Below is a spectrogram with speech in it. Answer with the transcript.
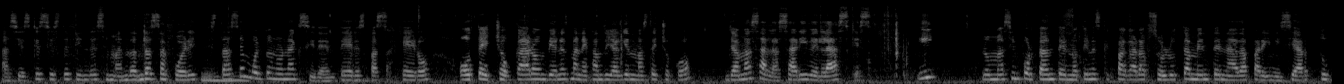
Así es que si este fin de semana andas afuera y estás envuelto en un accidente, eres pasajero o te chocaron, vienes manejando y alguien más te chocó, llamas a Lazari Velázquez. Y lo más importante, no tienes que pagar absolutamente nada para iniciar tu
